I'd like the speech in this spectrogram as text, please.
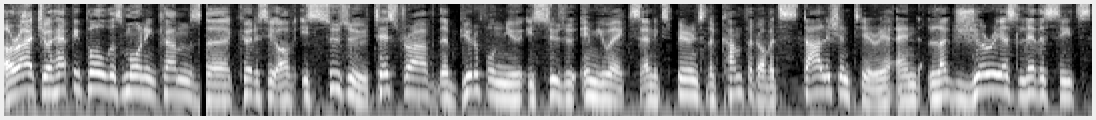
All right, your happy pull this morning comes uh, courtesy of Isuzu. Test drive the beautiful new Isuzu MUX and experience the comfort of its stylish interior and luxurious leather seats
